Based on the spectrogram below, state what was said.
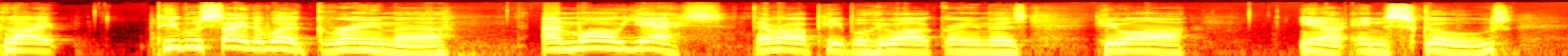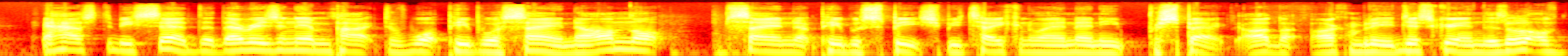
like people say the word groomer and while yes, there are people who are groomers who are, you know, in schools, it has to be said that there is an impact of what people are saying. Now, I'm not saying that people's speech should be taken away in any respect. I, I completely disagree. And there's a lot of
